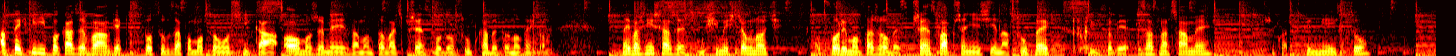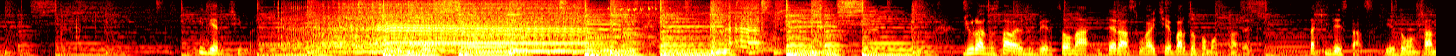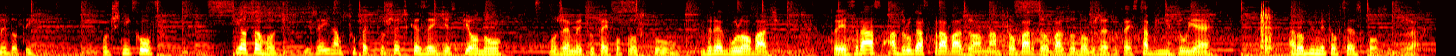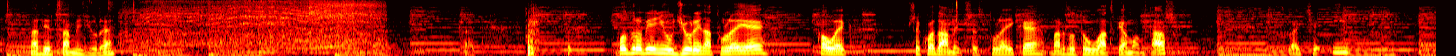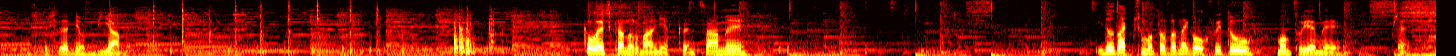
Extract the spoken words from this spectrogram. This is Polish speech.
A w tej chwili pokażę Wam w jaki sposób za pomocą łącznika O możemy zamontować przęsło do słupka betonowego. Najważniejsza rzecz, musimy ściągnąć otwory montażowe z przęsła, przenieść je na słupek, czyli sobie zaznaczamy, na przykład w tym miejscu i wiercimy. Dziura została już wywiercona i teraz słuchajcie, bardzo pomocna rzecz. Taki dystans jest dołączany do tych łączników. I o co chodzi? Jeżeli nam słupek troszeczkę zejdzie z pionu, możemy tutaj po prostu wyregulować. To jest raz, a druga sprawa, że on nam to bardzo, bardzo dobrze tutaj stabilizuje. A robimy to w ten sposób, że nawiercamy dziurę. Tak. Po zrobieniu dziury na tuleję, kołek przekładamy przez tulejkę. Bardzo to ułatwia montaż. Słuchajcie, i bezpośrednio wbijamy. Kołeczka normalnie wkręcamy. I do tak przymontowanego uchwytu montujemy przęsło.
